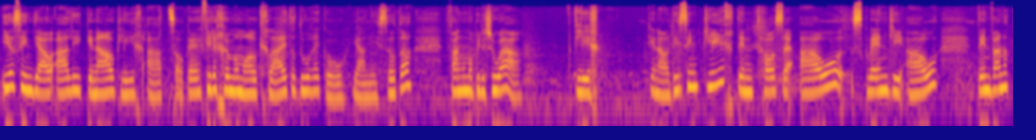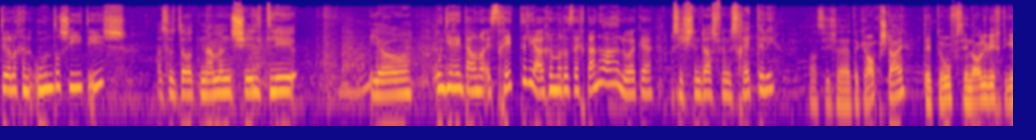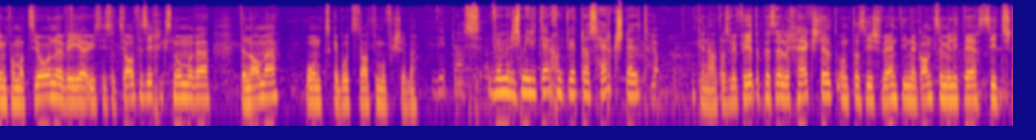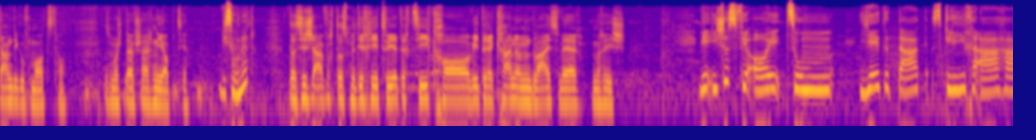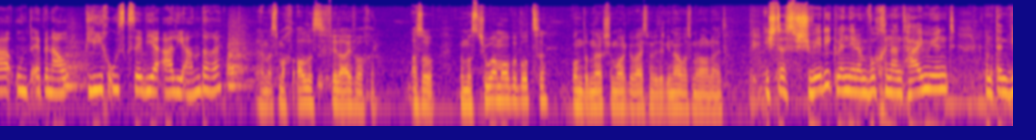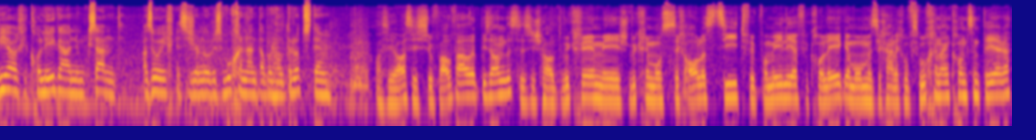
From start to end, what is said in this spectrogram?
Ihr seid ja auch alle genau gleich angezogen. Vielleicht können wir mal Kleider durchgehen, Janis, oder? Fangen wir bei den Schuhen an. Gleich. Genau, die sind gleich, dann die Hosen auch, das Gewändchen auch. Dann, was natürlich ein Unterschied ist... Also dort Namensschildchen, ja. Und ihr habt auch noch ein Kettchen, auch. können wir das echt auch noch anschauen? Was ist denn das für ein Kettchen? Das ist äh, der Grabstein. Dort drauf sind alle wichtigen Informationen, wie unsere Sozialversicherungsnummer, der Name und das Geburtsdatum aufgeschrieben. Wird das, wenn man ins Militär kommt, wird das hergestellt? Ja. Genau, das wird für jeden persönlich hergestellt und das ist während deiner ganzen Militärszeit ständig auf Matz haben. Das musst, darfst du eigentlich nie abziehen. Wieso nicht? Das ist einfach, dass man dich zu jeder Zeit kann wieder erkennen und weiß, wer man ist. Wie ist es für euch, zum jeden Tag das Gleiche anhaben und eben auch gleich aussehen wie alle anderen? Ähm, es macht alles viel einfacher. Also, man muss die Schuhe am Abend putzen und am nächsten Morgen weiß man wieder genau, was man anlegt. Ist das schwierig, wenn ihr am Wochenende heim müsst und dann wie eure Kollegen auch nicht mehr seht? Also ich, es ist ja nur ein Wochenende, aber halt trotzdem. Also ja, es ist auf alle Fälle etwas anderes. Es ist halt wirklich, man ist wirklich muss sich alles Zeit für die Familie, für die Kollegen, muss man sich eigentlich aufs Wochenende konzentrieren.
